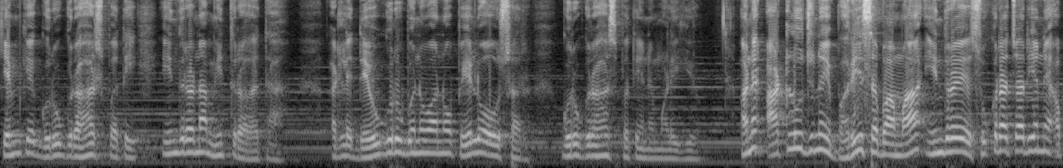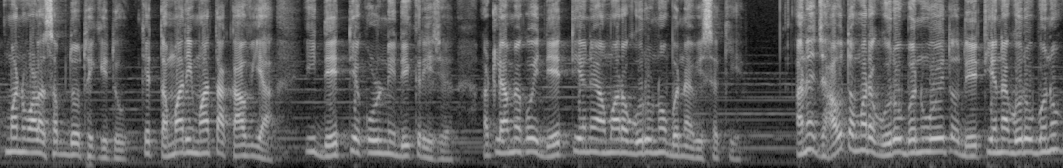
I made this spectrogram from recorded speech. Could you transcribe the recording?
કેમ કે ગુરુ ગ્રહસ્પતિ ઇન્દ્રના મિત્ર હતા. એટલે દેવગુરુ બનવાનો પહેલો અવસર ગુરુ ગૃહસ્પતિને મળી ગયો. અને આટલું જ નહીં, ભરી સભામાં ઇન્દ્રએ શુક્રાચાર્યને અપમાનવાળા શબ્દોથી કીધું કે તમારી માતા કાવ્યા એ દૈત્ય કુળની દીકરી છે. એટલે અમે કોઈ દૈત્યને અમારો ગુરુ ન બનાવી શકીએ. અને જાઓ તમારે ગુરુ બનવું હોય તો દૈત્યના ગુરુ બનો.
